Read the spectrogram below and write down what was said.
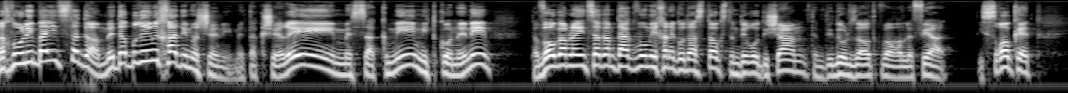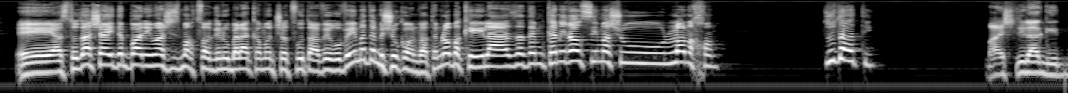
אנחנו עולים באינסטגרם, מדברים אחד עם השני, מתקשרים, מסכמים, מתכוננים. תבואו גם לאינסטגרם, תעקבו מיכה.stocks, אתם תראו אותי שם, אתם תדעו לזהות כבר לפי התסרוקת. אה, אז תודה שהייתם פה, אני ממש אשמח, תפרגנו בלייק כמובן, תשתפו, תעבירו, ואם אתם בשוק ההון ואתם לא בקהילה, אז אתם כנראה עושים משהו לא נכון. זו דעתי. מה יש לי להגיד?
